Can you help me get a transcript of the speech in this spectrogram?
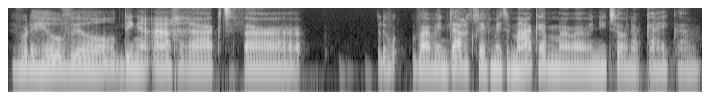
Er worden heel veel dingen aangeraakt waar, waar we in het dagelijks leven mee te maken hebben, maar waar we niet zo naar kijken.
